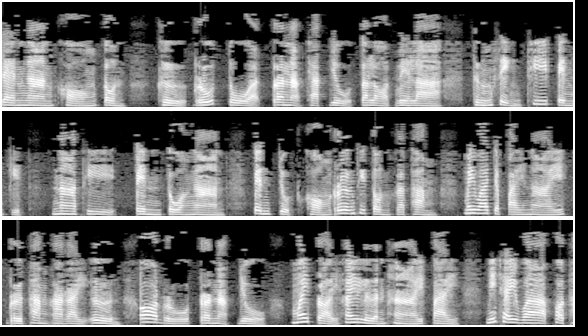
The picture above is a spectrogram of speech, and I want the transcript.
แดนงานของตน คือรู้ตัวตระหนักชัดอยู่ตลอดเวลา ถึงสิ่งที่เป็นกิจหน้าที่เป็นตัวงาน เป็นจุดของเรื่องที่ตนกระทำไม่ว่าจะไปไหน หรือทำอะไรอื่น ก็รู้ตระหนักอยู่ ไม่ปล่อยให้เลือนหายไป มิใช่ว่าพอท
